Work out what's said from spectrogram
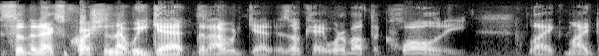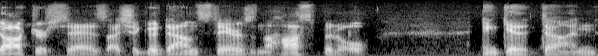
so the next question that we get, that I would get, is okay. What about the quality? Like my doctor says, I should go downstairs in the hospital and get it done.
